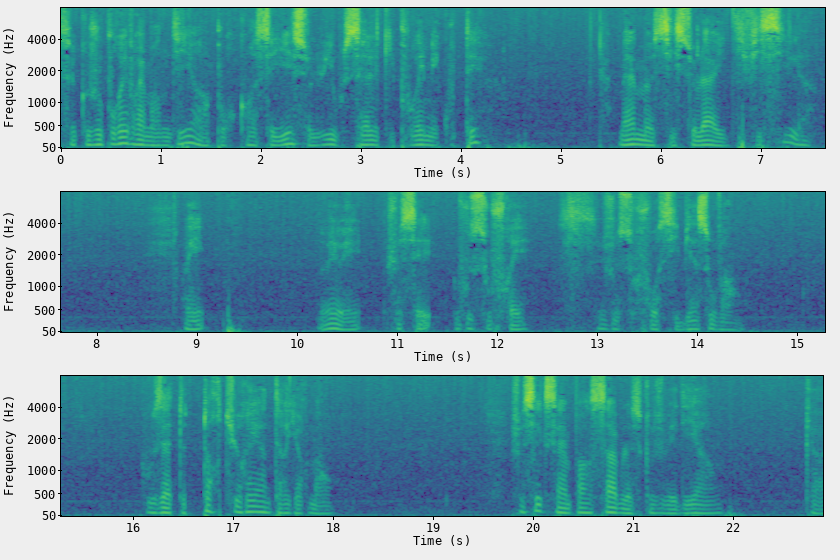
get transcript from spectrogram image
Ce que je pourrais vraiment dire pour conseiller celui ou celle qui pourrait m'écouter, même si cela est difficile, oui, oui, oui, je sais, vous souffrez, je souffre aussi bien souvent. Vous êtes torturé intérieurement. Je sais que c'est impensable ce que je vais dire, car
